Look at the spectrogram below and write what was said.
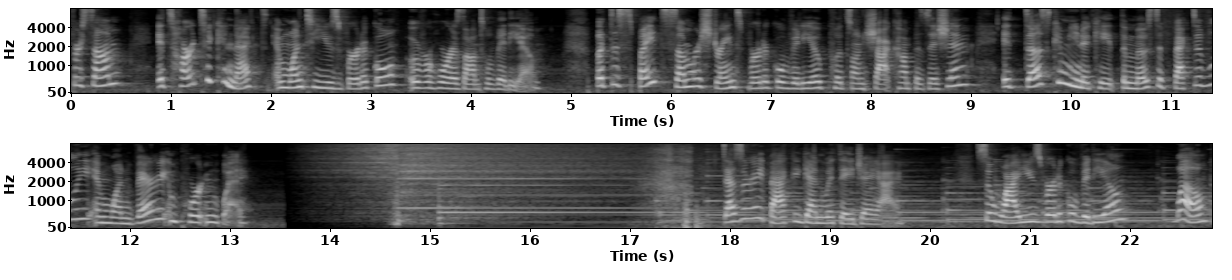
For some, it's hard to connect and want to use vertical over horizontal video. But despite some restraints vertical video puts on shot composition, it does communicate the most effectively in one very important way. Desiree back again with AJI. So why use vertical video? Well,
